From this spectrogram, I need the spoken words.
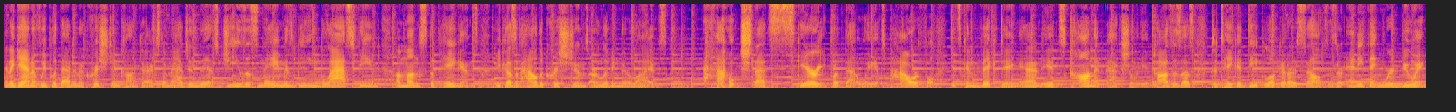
And again, if we put that in a Christian context, imagine this Jesus' name is being blasphemed amongst the pagans because of how the Christians are living their lives. Ouch, that's scary put that way. It's powerful, it's convicting, and it's common actually. It causes us to take a deep look at ourselves. Is there anything we're doing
